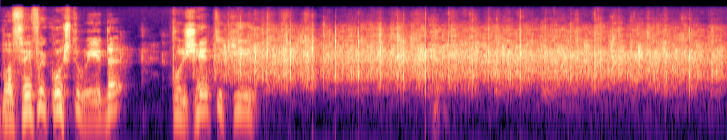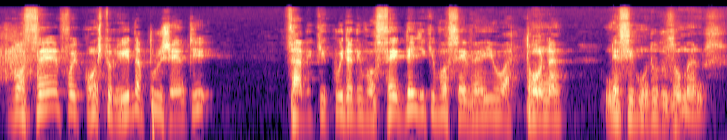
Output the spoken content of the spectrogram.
Você foi construída por gente que. Você foi construída por gente, sabe, que cuida de você desde que você veio à tona nesse mundo dos humanos.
